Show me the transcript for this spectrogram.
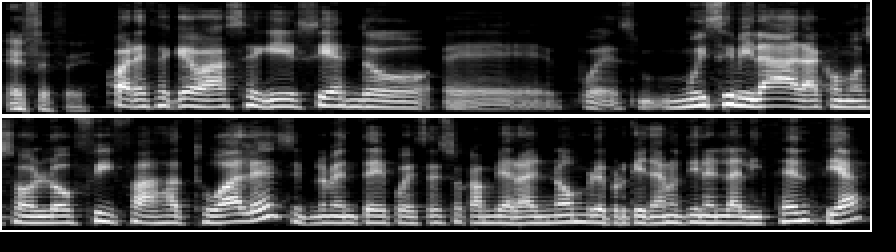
FC. Parece que va a seguir siendo eh, pues muy similar a como son los FIFA actuales, simplemente pues eso cambiará el nombre porque ya no tienen la licencia,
